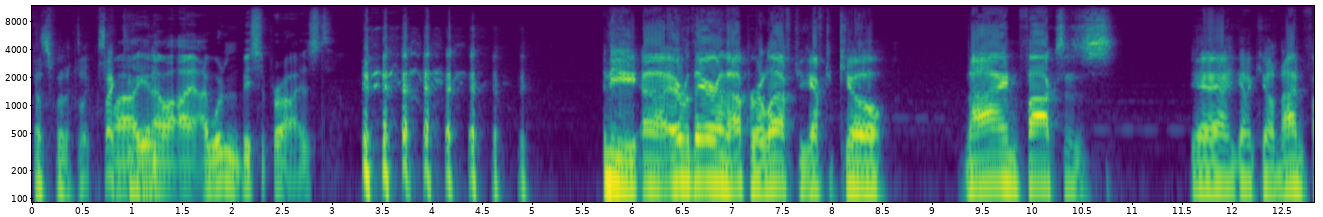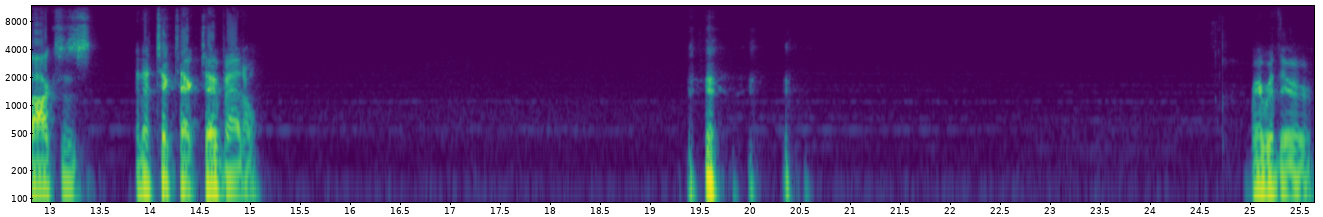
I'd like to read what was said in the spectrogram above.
That's what it looks like. Well, you know, I, I wouldn't be surprised. And you, uh, over there in the upper left, you have to kill nine foxes. Yeah, you got to kill nine foxes in a tic tac toe battle. Maybe they're.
